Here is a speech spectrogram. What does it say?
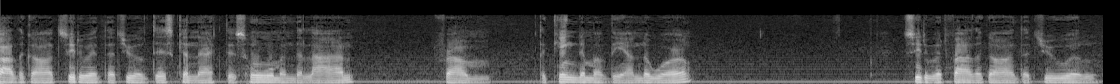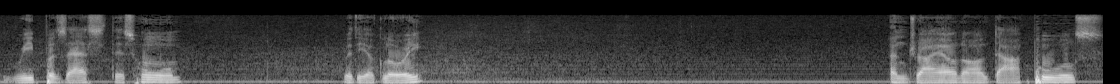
Father God, see to it that you will disconnect this home and the land from the kingdom of the underworld. See to it, Father God, that you will repossess this home with your glory. and dry out all dark pools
